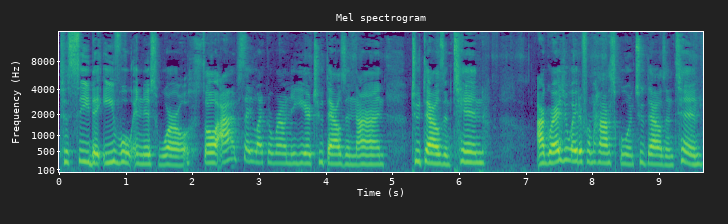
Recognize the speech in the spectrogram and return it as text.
to see the evil in this world. So i'd say like around the year 2009 2010 i graduated from high school in 2010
